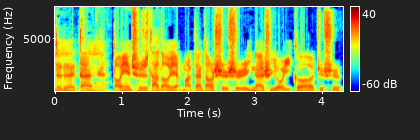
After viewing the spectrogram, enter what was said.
对对但嗯。导演确实是大导演嘛，但当时是应该是有一个就是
